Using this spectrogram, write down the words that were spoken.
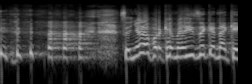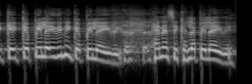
Señora, ¿por qué me dice que, na- que, que, que Epilady ni que Epilady? Génesis, ¿qué es la Epilady?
